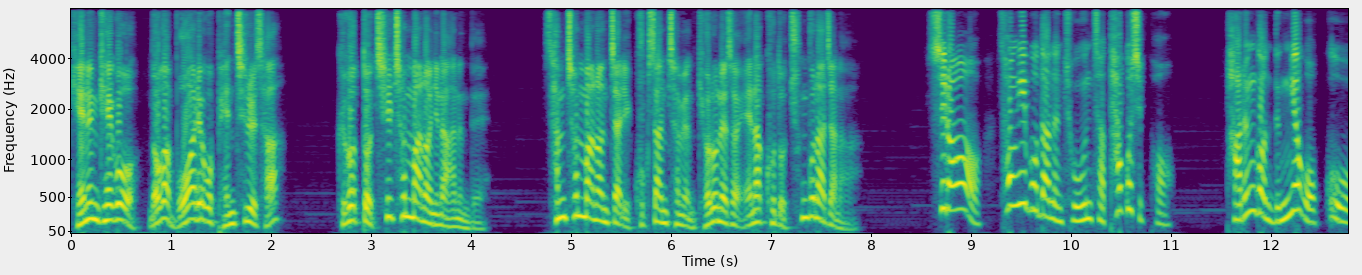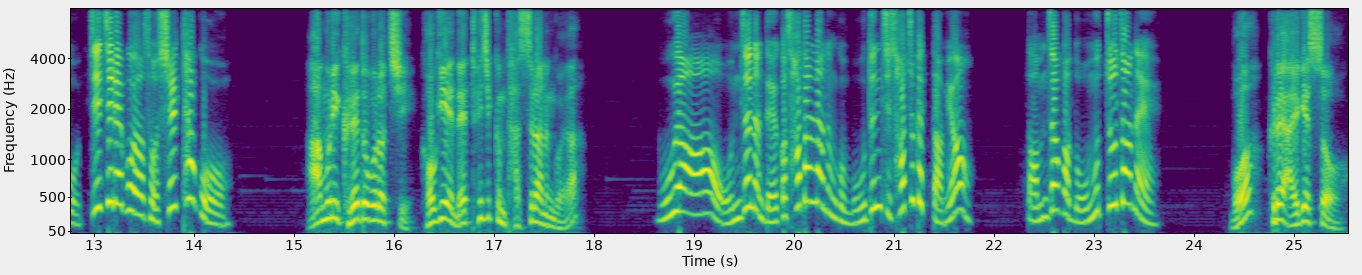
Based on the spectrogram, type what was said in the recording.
걔는 걔고 너가 뭐 하려고 벤츠를 사? 그것도 7천만 원이나 하는데 3천만 원짜리 국산 차면 결혼해서 애 낳고도 충분하잖아. 싫어. 성희보다는 좋은 차 타고 싶어. 다른 건 능력 없고 찌질해 보여서 싫다고. 아무리 그래도 그렇지 거기에 내 퇴직금 다 쓰라는 거야? 뭐야, 언제는 내가 사달라는 건 뭐든지 사주겠다며? 남자가 너무 쪼잔해. 뭐? 그래 알겠어.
